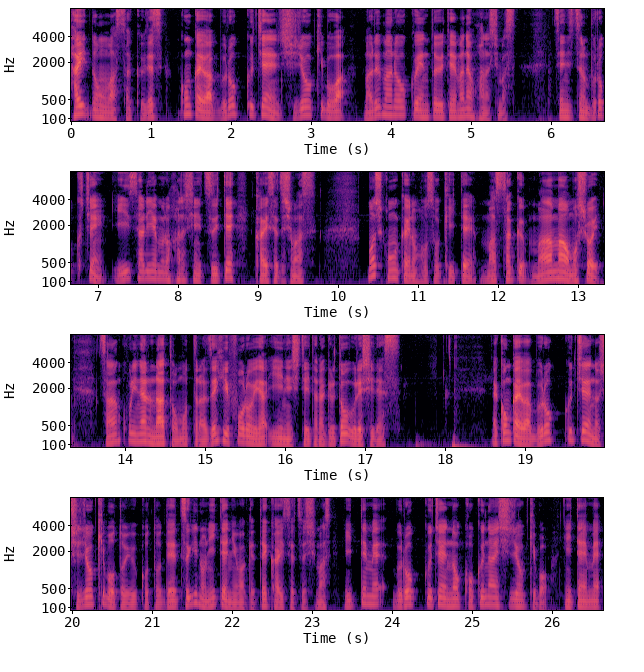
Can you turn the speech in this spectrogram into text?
はい、どうも、まさくです。今回はブロックチェーン市場規模は〇〇億円というテーマでお話します。先日のブロックチェーン、イーサリアムの話について解説します。もし今回の放送を聞いて、全くまあまあ面白い、参考になるなと思ったら、ぜひフォローやいいねしていただけると嬉しいです。今回はブロックチェーンの市場規模ということで次の2点に分けて解説します。1点目ブロックチェーンの国内市場規模。2点目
